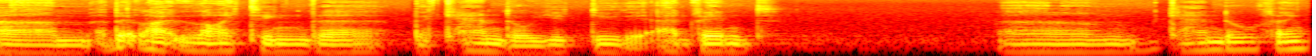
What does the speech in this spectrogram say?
um, a bit like lighting the, the candle, you do the Advent um, candle thing,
